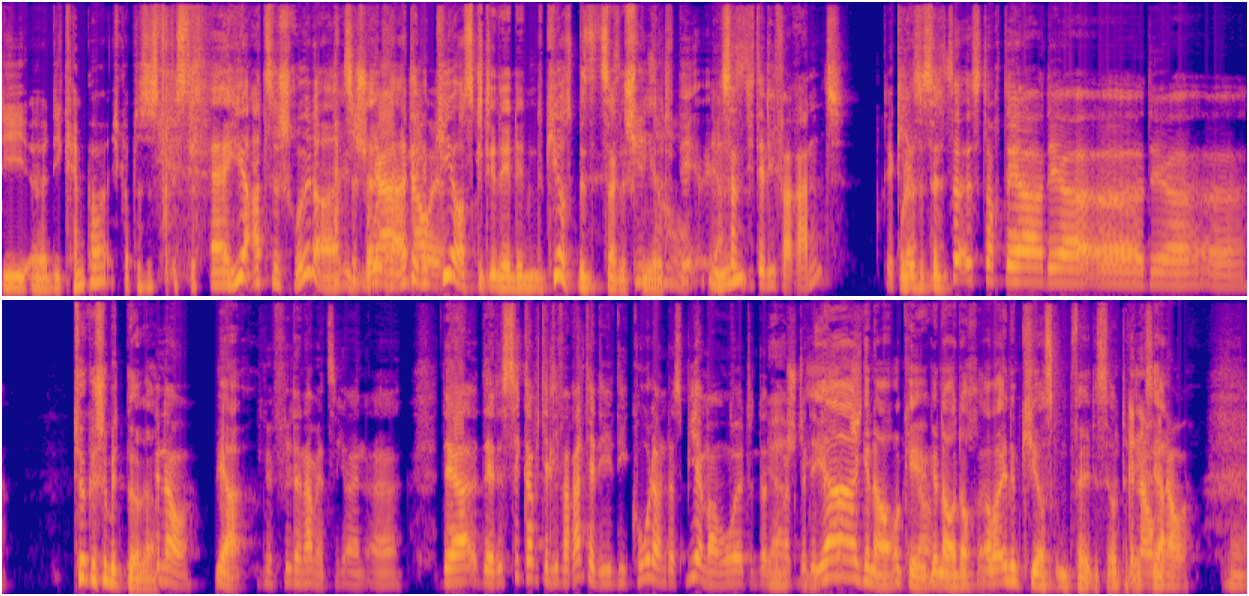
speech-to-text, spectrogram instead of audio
die äh, die Camper. Ich glaube, das ist, ist das. Äh, hier Atze Schröder. Atze Schröder. Der, der hat genau, den Kiosk, den, den Kioskbesitzer genau. gespielt. ja. Ist das nicht der Lieferant? Der Kioskbesitzer ist, ist, doch der, der, äh, der äh, türkische Mitbürger. Genau. Ja. Mir fiel der Name jetzt nicht ein. Äh, der, der, das ist, glaube ich, der Lieferant, der die, die Cola und das Bier immer holt und dann Ja, immer mit denen Ja, genau, okay, Genau. genau. doch. Aber in einem Kioskumfeld ist er unterwegs. Genau, ja. genau. Ja.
